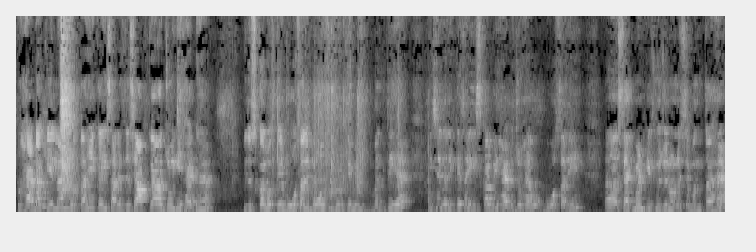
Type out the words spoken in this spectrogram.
तो हेड अकेला नहीं होता है कई सारे, जैसे आपका जो ये हेड है, ये जो स्कल होती है, बहुत सारी बोन से जुड़ के बनती है। इसी तरीके से इसका भी हेड जो है, वो बहुत सारी सेगमेंट के फ्यूजन होने से बनता है।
